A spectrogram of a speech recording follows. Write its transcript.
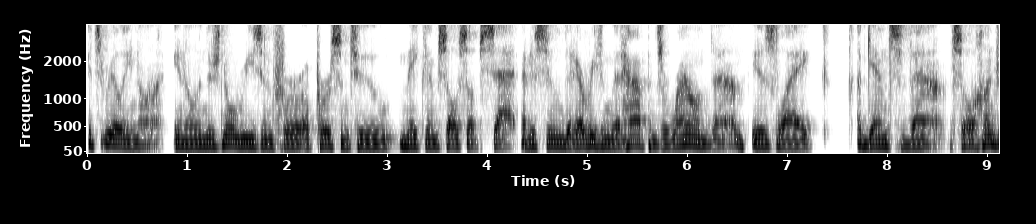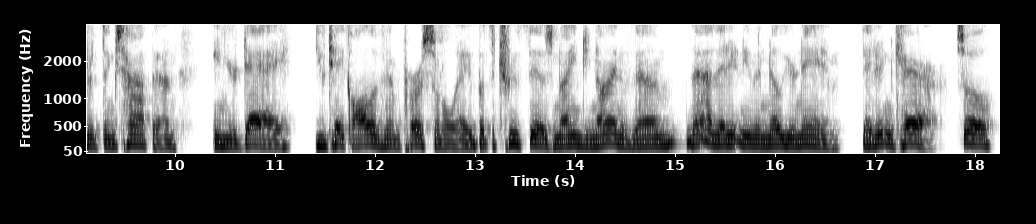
It's really not, you know, and there's no reason for a person to make themselves upset and assume that everything that happens around them is like against them. So a hundred things happen in your day. You take all of them personally, but the truth is 99 of them, nah, they didn't even know your name. They didn't care. So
